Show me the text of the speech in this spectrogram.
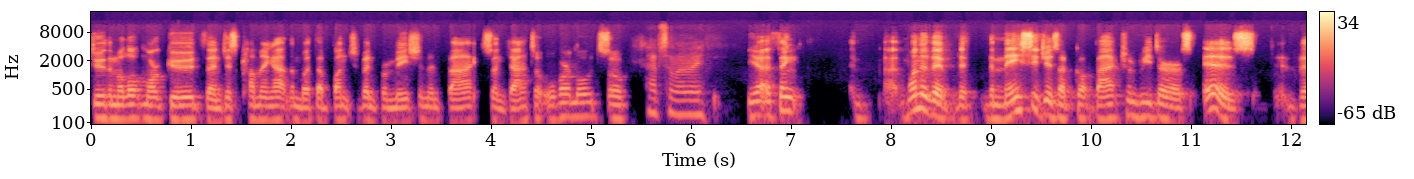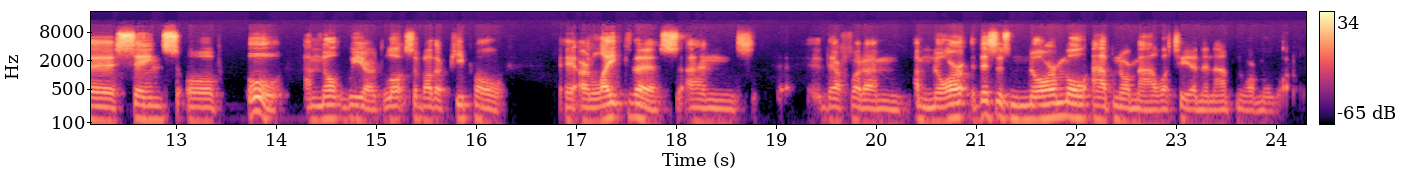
do them a lot more good than just coming at them with a bunch of information and facts and data overload. So absolutely, yeah, I think one of the, the, the messages I've got back from readers is the sense of, oh, I'm not weird. Lots of other people uh, are like this, and therefore I'm I'm nor. This is normal abnormality in an abnormal world.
